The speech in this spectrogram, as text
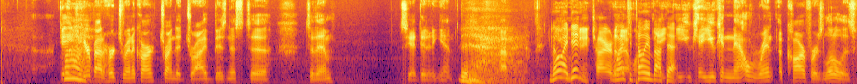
uh, did you hear about Hertz Rent a Car trying to drive business to to them? See, I did it again. No, I didn't. tired Why don't you one. tell me about you, that? You can you can now rent a car for as little as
